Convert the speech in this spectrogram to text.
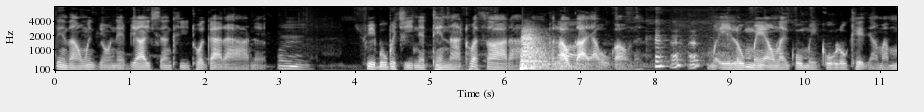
တင်သာဝင်းကျော်နဲ့ပြားဤစံခီထွက်ကြတာနဲ့ อืม ရွှေဘိုးပကြီးနဲ့တင်တာထွက်စားတာဘယ်လောက်ตายရဖို့ကောင်းလဲမအေးလုံးမဲအောင်လိုက်ကိုမေကိုလို့ခဲ့ကြမှာမ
